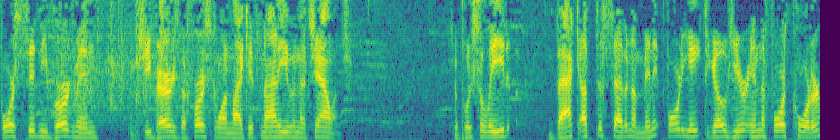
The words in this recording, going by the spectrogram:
for Sydney Bergman, and she buries the first one like it's not even a challenge. To push the lead back up to seven, a minute 48 to go here in the fourth quarter.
